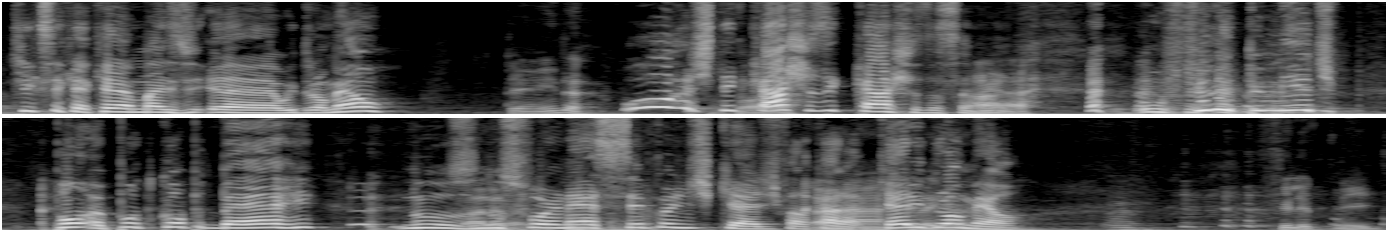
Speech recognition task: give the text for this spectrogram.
O que, que você quer? Quer mais é, o hidromel? Tem ainda? Porra, a gente tem Bora. caixas e caixas dessa Ah, merda. é. O philipmid.com.br nos, Valeu, nos velho. fornece sempre que a gente quer. A gente fala, cara, Ah, quero que legal. hidromel. Philip Mid.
